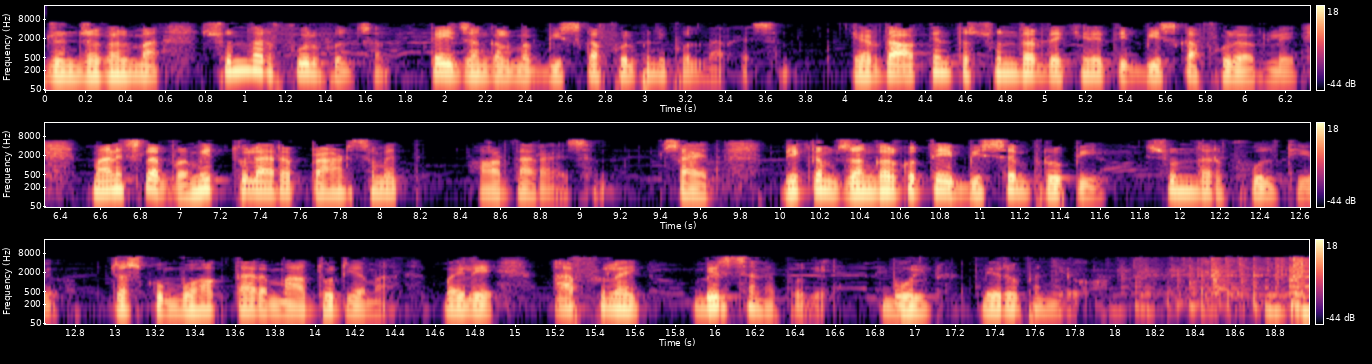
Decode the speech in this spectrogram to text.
जुन जङ्गलमा सुन्दर फूल फुल्छन् त्यही जङ्गलमा बिसका फूल पनि फुल्दा रहेछन्। हेर्दा अत्यन्त सुन्दर देखिने ती बिसका फूलहरूले मानिसलाई भ्रमित तुलाएर प्राण समेत हर्दा रहेछन्। सायद विक्रम जङ्गलको त्यही विषम रूपी सुन्दर फूल थियो जसको मोहकता र माधुर्यमा मैले आफूलाई बिर्सन पुगेँ। भूल मेरो पनि हो।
